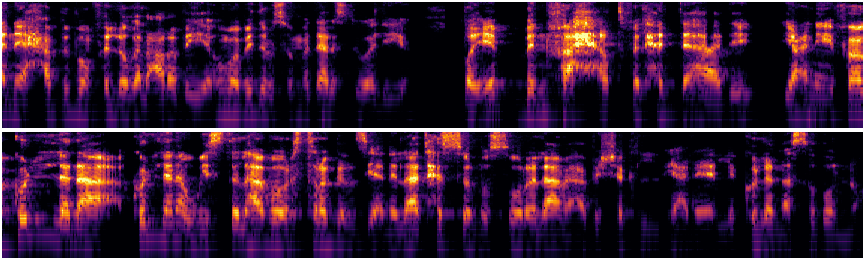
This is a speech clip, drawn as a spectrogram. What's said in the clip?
أني أحببهم في اللغة العربية هم بيدرسوا في مدارس دولية. طيب بنفحط في الحتة هذه. يعني فكلنا كلنا we still have our struggles يعني لا تحسوا إنه الصورة لامعة بالشكل يعني اللي كل الناس تظنه.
